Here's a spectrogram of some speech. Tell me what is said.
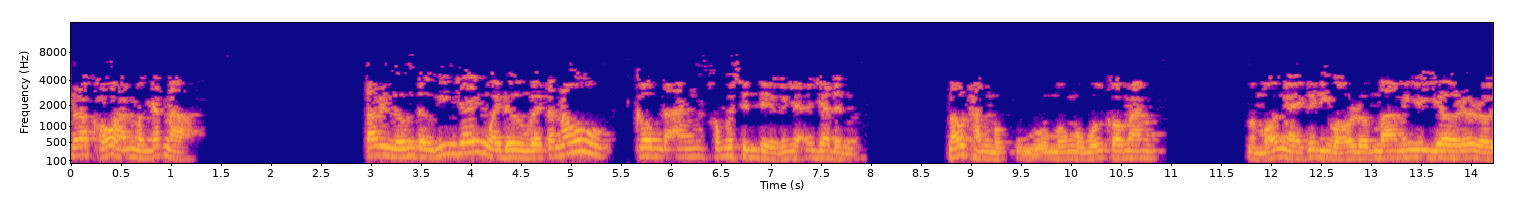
Nó đã khổ hạnh bằng cách nào? Ta đi lượm từ miếng giấy ngoài đường về ta nấu cơm ta ăn không có xin tiền của gia, gia đình. Nấu thành một một, một, một bữa cơm ăn. Mà mỗi ngày cứ đi bộ lượm ba miếng giấy dơ đó rồi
